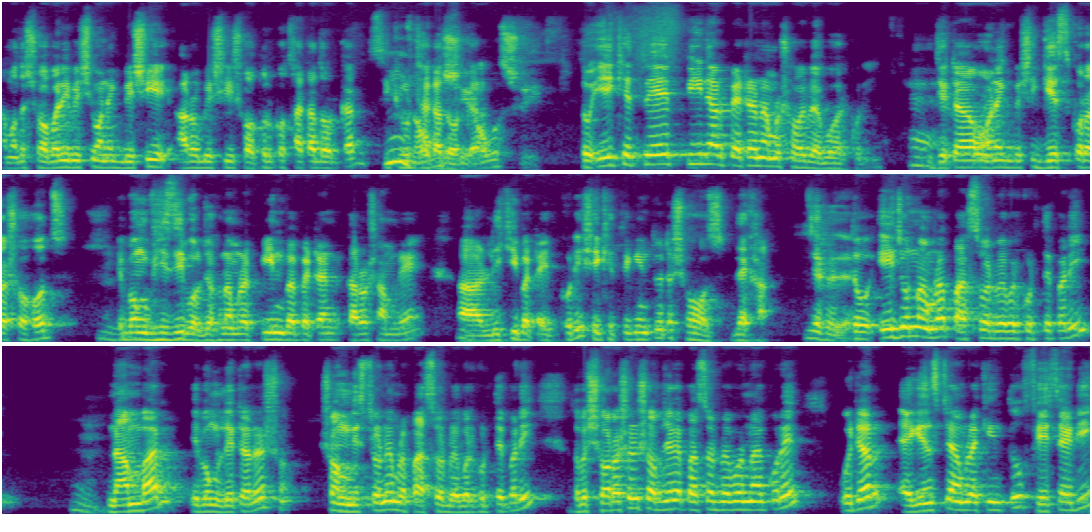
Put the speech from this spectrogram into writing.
আমাদের সবারই বেশি অনেক বেশি আরও বেশি সতর্ক থাকা দরকার সিকিউর থাকা দরকার। অবশ্যই। তো এই ক্ষেত্রে পিন আর প্যাটার্ন আমরা সবাই ব্যবহার করি হ্যাঁ, যেটা অনেক বেশি গেস করা সহজ এবং ভিজিবল যখন আমরা পিন বা প্যাটার্ন কারও সামনে লিখি বা টাইপ করি সেক্ষেত্রে কিন্তু এটা সহজ দেখা। তো এই জন্য আমরা পাসওয়ার্ড ব্যবহার করতে পারি। নাম্বার এবং লেটারের সংমিশ্রণে আমরা পাসওয়ার্ড ব্যবহার করতে পারি। তবে সরাসরি সব জায়গায় পাসওয়ার্ড ব্যবহার না করে ওইটার এগেনস্টে আমরা কিন্তু ফেস আইডি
